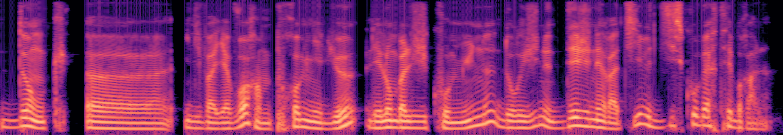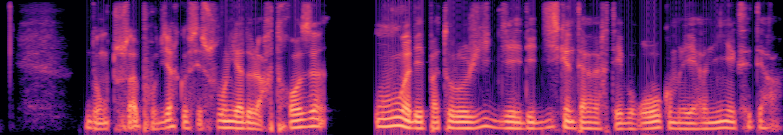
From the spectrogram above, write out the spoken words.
Donc, il va y avoir en 1er lieu les lombalgies communes d'origine dégénérative disco-vertébrale. Donc tout ça pour dire que c'est souvent lié à de l'arthrose ou à des pathologies des disques intervertébraux comme les hernies et cetera.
